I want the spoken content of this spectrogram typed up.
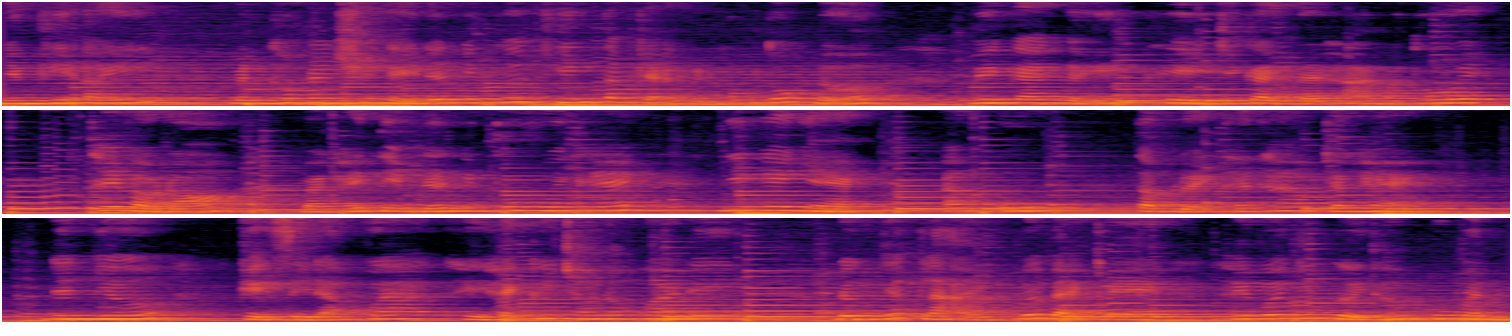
Nhưng khi ấy, mình không nên suy nghĩ đến những thứ khiến tâm trạng mình không tốt nữa. Vì càng nghĩ thì chỉ càng tệ hại mà thôi. Thay vào đó, bạn hãy tìm đến những thú vui khác như nghe nhạc, ăn uống, tập luyện thể thao chẳng hạn. Nên nhớ, chuyện gì đã qua thì hãy cứ cho nó qua đi đừng nhắc lại với bạn bè hay với những người thân của mình.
